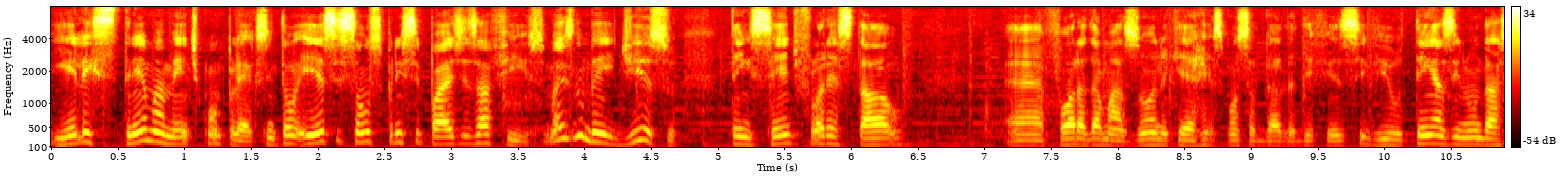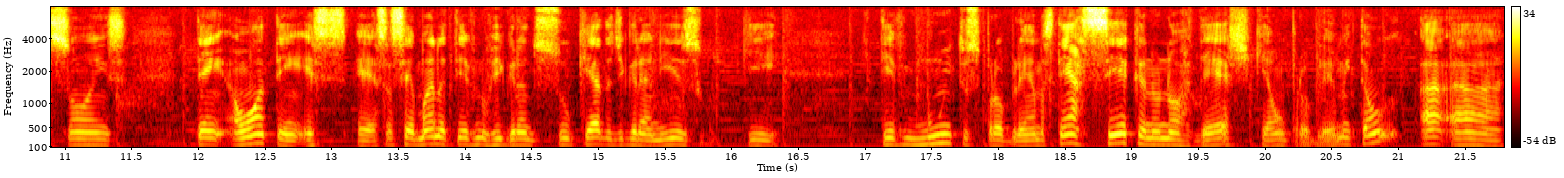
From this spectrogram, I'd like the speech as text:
e ele é extremamente complexo. Então, esses são os principais desafios. Mas no meio disso, tem incêndio florestal é, fora da Amazônia, que é a responsabilidade da Defesa Civil, tem as inundações. Tem, ontem, esse, essa semana, teve no Rio Grande do Sul queda de granizo, que teve muitos problemas. Tem a seca no Nordeste, que é um problema. Então, a, a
